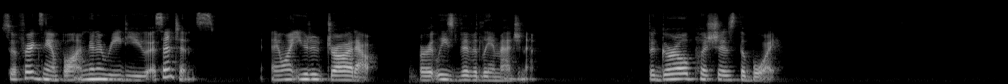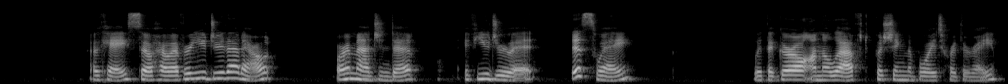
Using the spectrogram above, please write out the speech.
So for example, I'm going to read you a sentence. And I want you to draw it out, or at least vividly imagine it. The girl pushes the boy. Okay, so however you drew that out, or imagined it, if you drew it this way, with a girl on the left pushing the boy toward the right,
